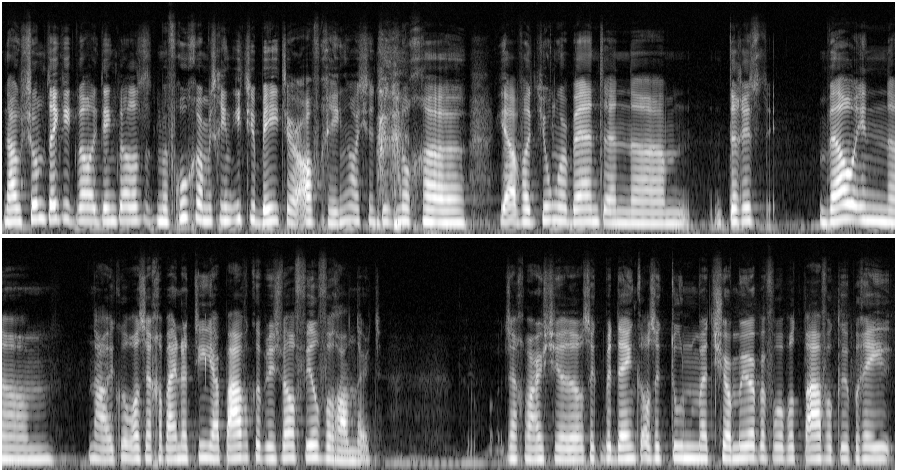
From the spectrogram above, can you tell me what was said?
Nou, soms denk ik wel, ik denk wel dat het me vroeger misschien ietsje beter afging. Als je natuurlijk nog eh, ja, wat jonger bent. En ehm, er is wel in, ehm, nou, ik wil wel zeggen, bijna tien jaar Pavelcup is wel veel veranderd. Zeg maar, als, je, als ik bedenk, als ik toen met Charmeur bijvoorbeeld Pavelcup reed...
